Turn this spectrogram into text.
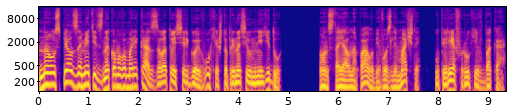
Но успел заметить знакомого моряка с золотой серьгой в ухе, что приносил мне еду. Он стоял на палубе возле мачты, уперев руки в бока.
